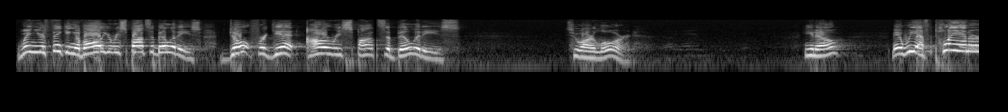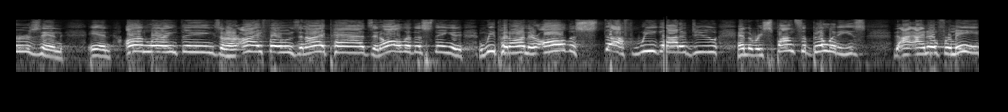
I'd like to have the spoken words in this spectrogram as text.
when you're thinking of all your responsibilities, don't forget our responsibilities to our Lord. You know? Man, we have planners and, and online things and our iPhones and iPads and all of this thing, and we put on there all the stuff we got to do and the responsibilities. I, I know for me,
